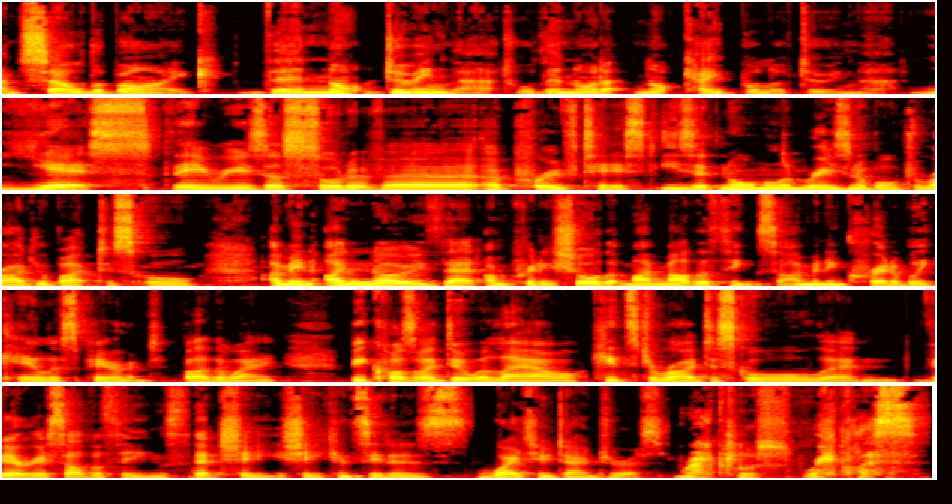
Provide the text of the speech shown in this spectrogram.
and sell the bike, they're not doing that or they're not, not capable of doing that. Yes, there is a sort of a, a proof test is it normal and reasonable to ride your bike to school? I mean, I know that I'm pretty sure that my mother thinks I'm an incredibly careless parent, by the way, because I do allow kids to ride to school and various other things that she she considers way too dangerous. Reckless. Reckless.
